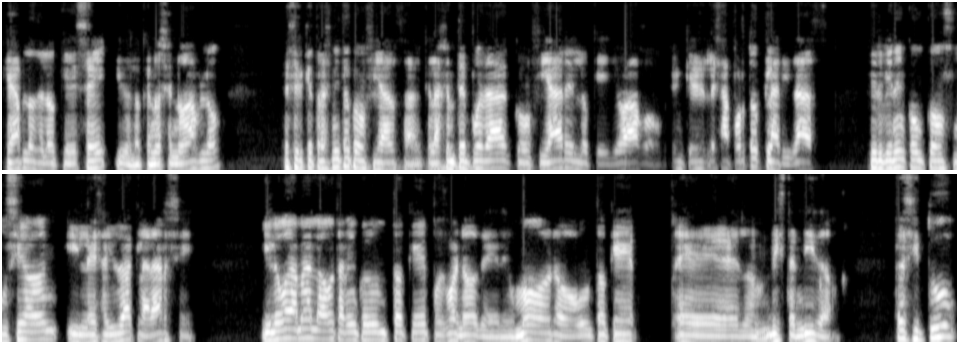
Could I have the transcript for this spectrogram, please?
que hablo de lo que sé y de lo que no sé no hablo. Es decir, que transmito confianza, que la gente pueda confiar en lo que yo hago, en que les aporto claridad. Es decir, vienen con confusión y les ayudo a aclararse. Y luego además lo hago también con un toque, pues bueno, de, humor o un toque eh, distendido. Entonces, si tú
